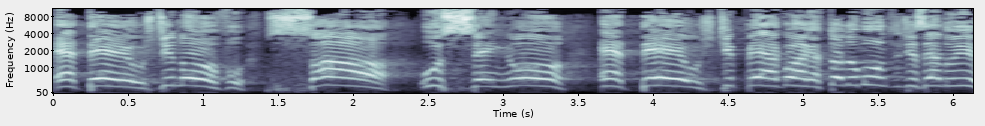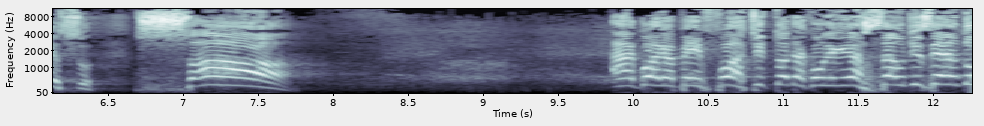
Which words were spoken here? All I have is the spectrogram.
é Deus. De novo, só o Senhor é Deus. De pé agora, todo mundo dizendo isso. Só Agora bem forte toda a congregação dizendo:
